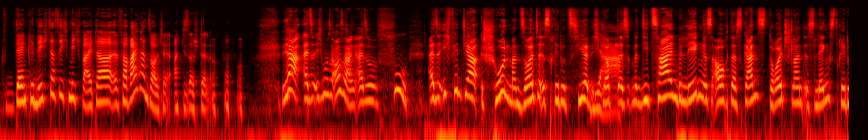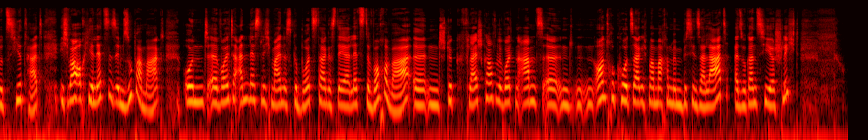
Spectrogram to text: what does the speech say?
denke nicht, dass ich mich weiter verweigern sollte an dieser Stelle. Ja, also ich muss auch sagen, also, puh, also ich finde ja schon, man sollte es reduzieren. Ich ja. glaube, die Zahlen belegen es auch, dass ganz Deutschland es längst reduziert hat. Ich war auch hier letztens im Supermarkt und äh, wollte anlässlich meines Geburtstages, der ja letzte Woche war, äh, ein Stück Fleisch kaufen. Wir wollten abends äh, ein, ein Entrecote, sage ich mal, machen mit ein bisschen Salat, also ganz hier schlicht.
